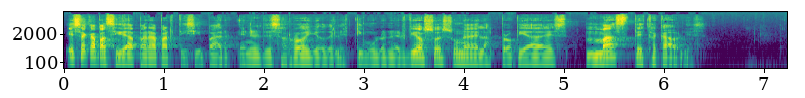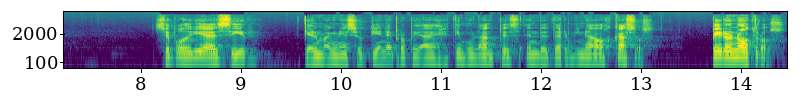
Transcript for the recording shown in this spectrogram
Esa capacidad para participar en el desarrollo del estímulo nervioso es una de las propiedades más destacables. Se podría decir que el magnesio tiene propiedades estimulantes en determinados casos, pero en otros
